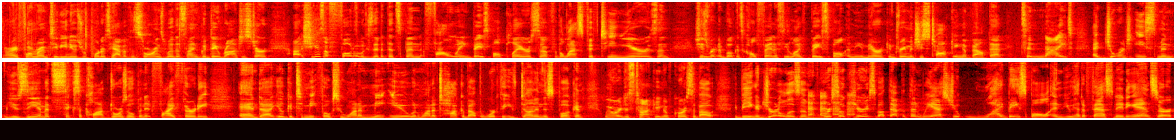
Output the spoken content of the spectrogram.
All right, former MTV News reporter Tabitha Soren's with us on Good Day Rochester. Uh, she has a photo exhibit that's been following baseball players uh, for the last 15 years, and she's written a book. It's called Fantasy Life Baseball and the American Dream, and she's talking about that tonight at George Eastman Museum at 6 o'clock. Doors open at 5.30, and uh, you'll get to meet folks who want to meet you and want to talk about the work that you've done in this book. And we were just talking, of course, about being in journalism. we're so curious about that, but then we asked you, why baseball? And you had a fascinating answer.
